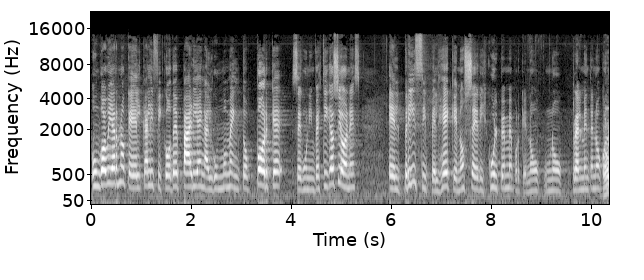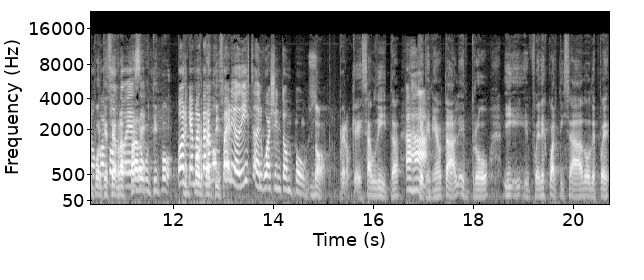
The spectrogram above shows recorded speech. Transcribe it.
Un gobierno que él calificó de paria en algún momento porque, según investigaciones, el príncipe, el jeque, no sé, discúlpenme porque no, no realmente no conozco porque a se fondo rasparon ese, un tipo porque mataron a un periodista del Washington Post. No, pero que es saudita, Ajá. que tenía tal, entró y, y fue descuartizado después.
